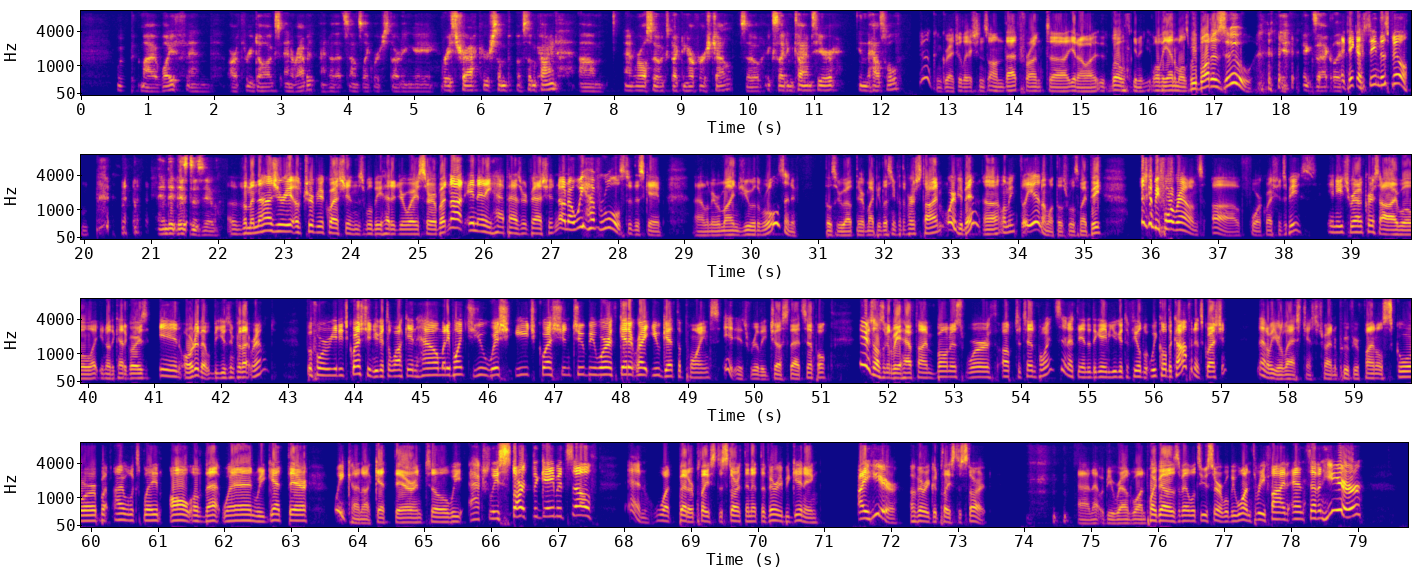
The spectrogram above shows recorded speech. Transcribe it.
with my wife and our three dogs and a rabbit. I know that sounds like we're starting a racetrack or some of some kind. Um, and we're also expecting our first child. So exciting times here in the household. Yeah, congratulations on that front. Uh, you know, uh, well, you know, all the animals. We bought a zoo. yeah, exactly. I think I've seen this film. and it is a zoo. The menagerie of trivia questions will be headed your way, sir, but not in any haphazard fashion. No, no, we have rules to this game. Uh, let me remind you of the rules, and if those of you out there might be listening for the first time, where have you been? Uh, let me fill you in on what those rules might be. There's going to be four rounds of four questions apiece. In each round, Chris, I will let you know the categories in order that we'll be using for that round. Before we read each question, you get to lock in how many points you wish each question to be worth. Get it right, you get the points. It is really just that simple. There's also going to be a halftime bonus worth up to 10 points, and at the end of the game, you get to field what we call the confidence question. That'll be your last chance to try and improve your final score, but I will explain all of that when we get there we cannot get there until we actually start the game itself. And what better place to start than at the very beginning? I hear a very good place to start. and that would be round one. Point values available to you, sir, will be one, three, five, and seven. Here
